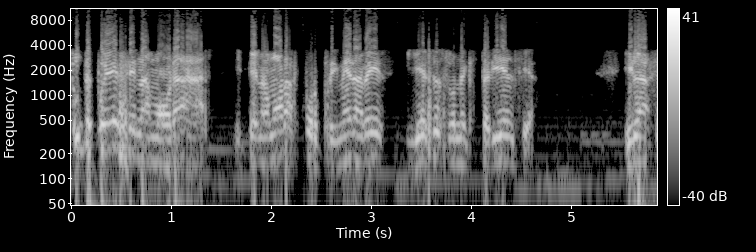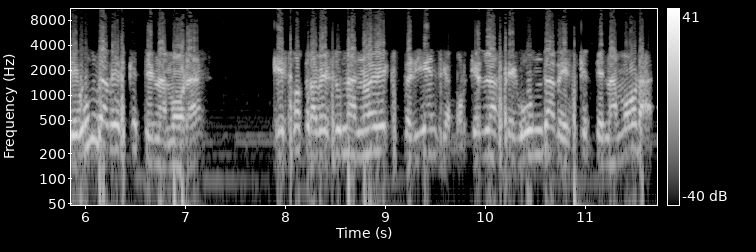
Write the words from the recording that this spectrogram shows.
tú te puedes enamorar y te enamoras por primera vez y eso es una experiencia. Y la segunda vez que te enamoras es otra vez una nueva experiencia porque es la segunda vez que te enamoras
